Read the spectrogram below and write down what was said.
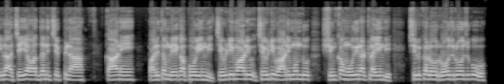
ఇలా చేయవద్దని చెప్పినా కానీ ఫలితం లేకపోయింది. చెవిటి వాడి చెవిటి వాడి ముందు శంఖం ఊదినట్లయింది. చిలుకలు రోజు రోజుకు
